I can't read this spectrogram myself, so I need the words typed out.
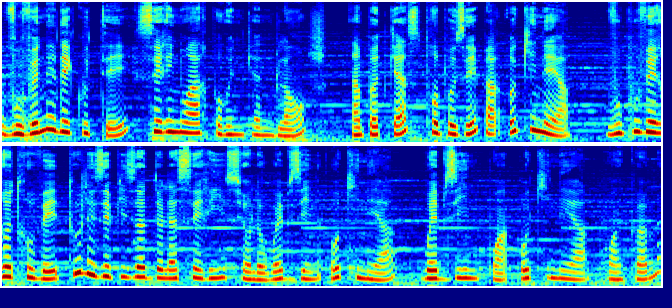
Vous venez d'écouter Série Noire pour une canne blanche, un podcast proposé par Okinea. Vous pouvez retrouver tous les épisodes de la série sur le webzine Okinea, webzine.okinea.com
